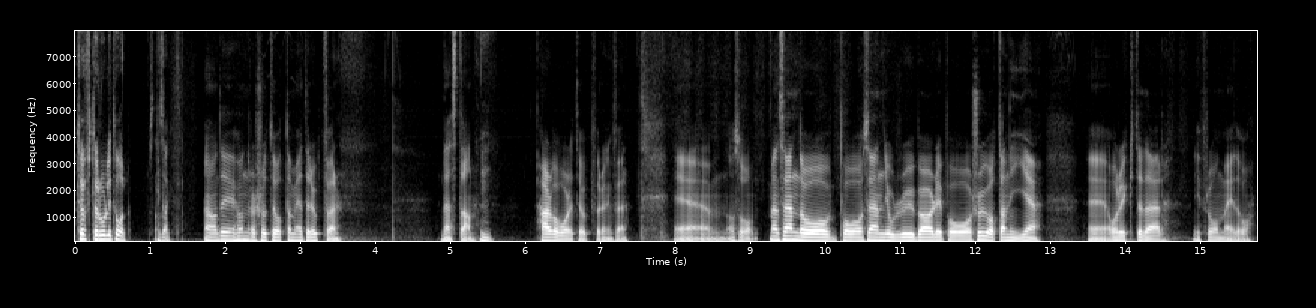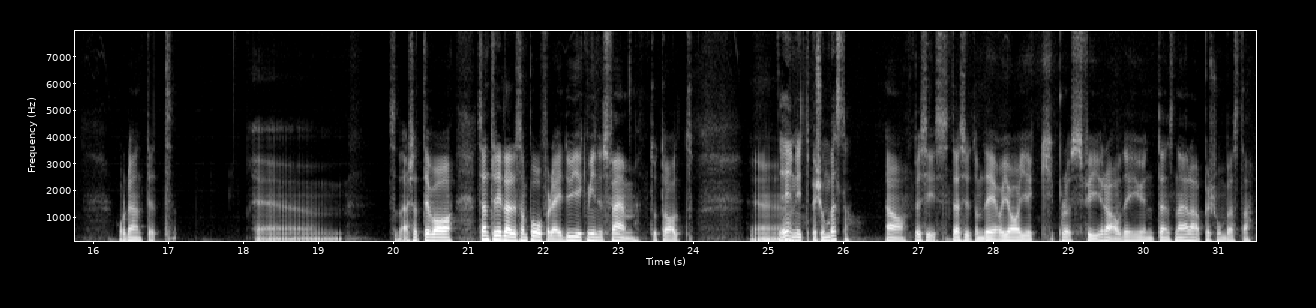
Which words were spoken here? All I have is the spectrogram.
Tufft och roligt hål, som sagt. Ja, det är 178 meter uppför. Nästan. Mm. Halva hålet är uppför ungefär. Eh, och så. Men sen då, på, sen gjorde du birdie på 7, 8, 9 eh, och ryckte där ifrån mig då ordentligt. Eh, sådär, så att det var, sen trillade det som på för dig. Du gick minus 5 totalt. Eh, det är nytt personbästa. Ja, precis. Dessutom det. Och jag gick plus 4 och det är ju inte ens nära personbästa.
